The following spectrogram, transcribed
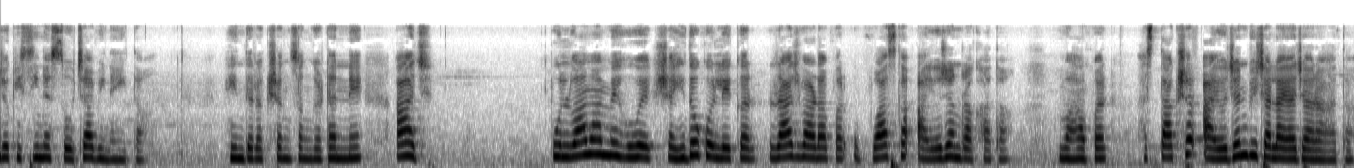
जो किसी ने सोचा भी नहीं था। हिंद रक्षक संगठन ने आज पुलवामा में हुए शहीदों को लेकर राजवाड़ा पर उपवास का आयोजन रखा था। वहाँ पर हस्ताक्षर आयोजन भी चलाया जा रहा था।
